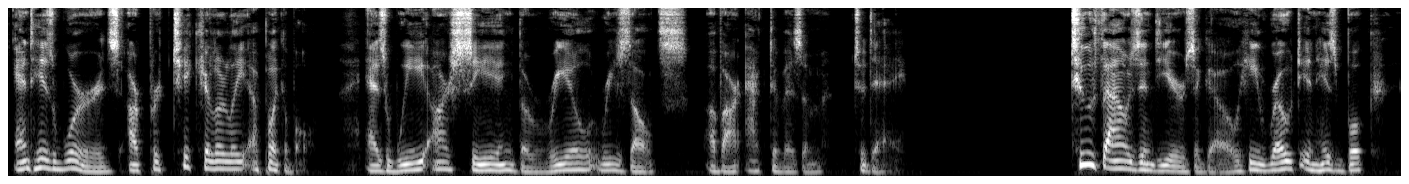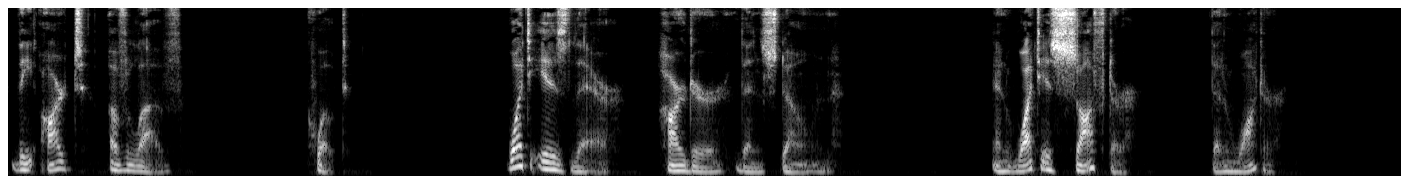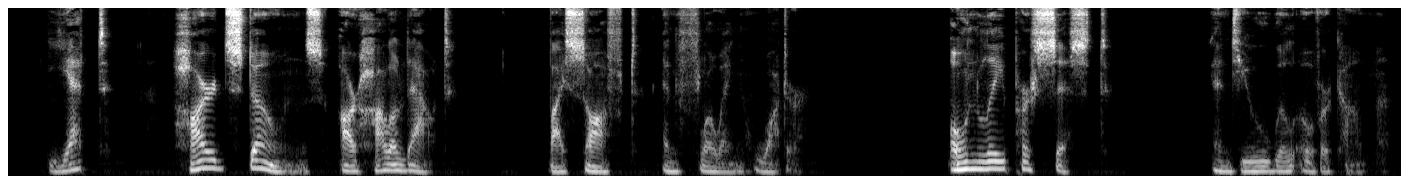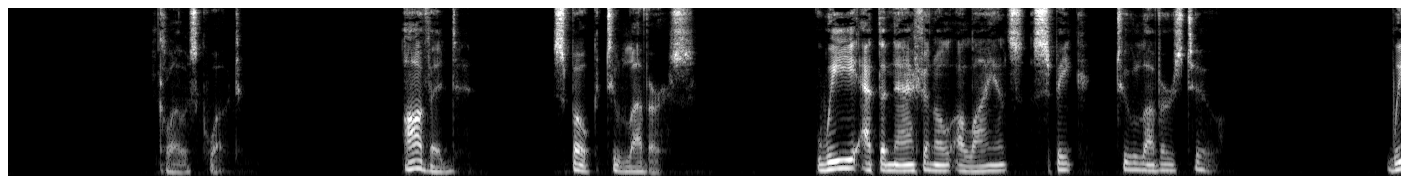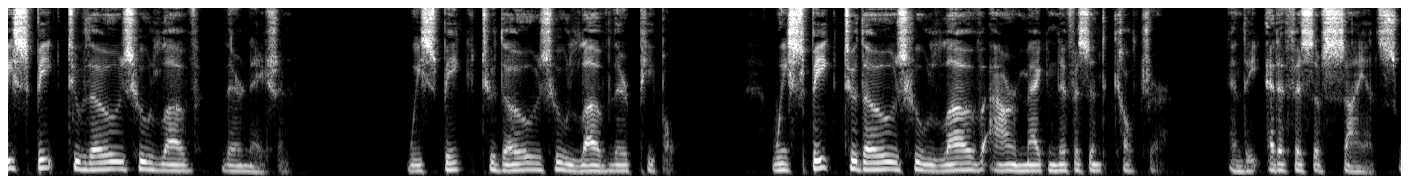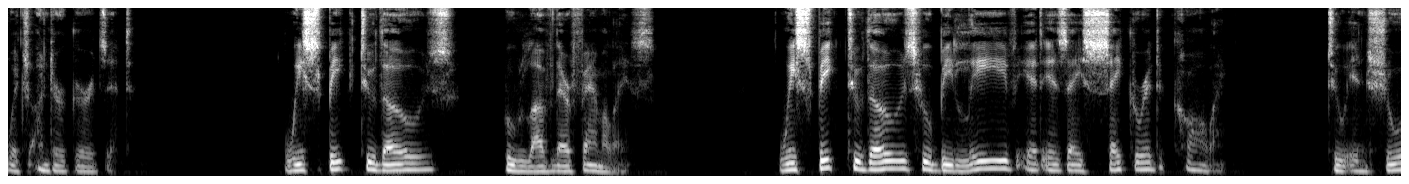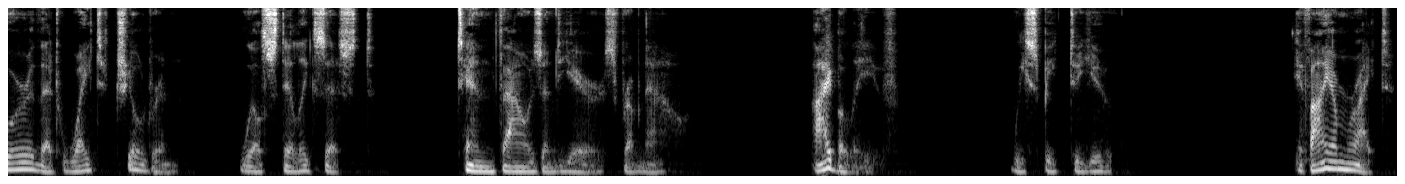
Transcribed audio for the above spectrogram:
and his words are particularly applicable as we are seeing the real results of our activism today. 2,000 years ago, he wrote in his book, The Art of Love, quote, What is there harder than stone? And what is softer than water? Yet hard stones are hollowed out by soft and flowing water. Only persist and you will overcome. Close quote. Ovid spoke to lovers. We at the National Alliance speak to lovers too. We speak to those who love their nation. We speak to those who love their people. We speak to those who love our magnificent culture and the edifice of science which undergirds it. We speak to those who love their families. We speak to those who believe it is a sacred calling to ensure that white children will still exist 10,000 years from now. I believe we speak to you. If I am right,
